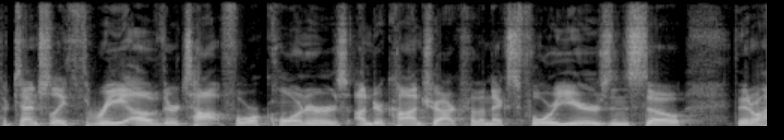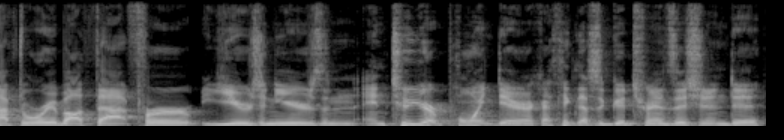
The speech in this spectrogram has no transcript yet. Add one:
potentially three of their top four corners under contract for the next four years. And so they don't have to worry about that for years and years. And, and to your point, Derek, I think that's a good transition into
